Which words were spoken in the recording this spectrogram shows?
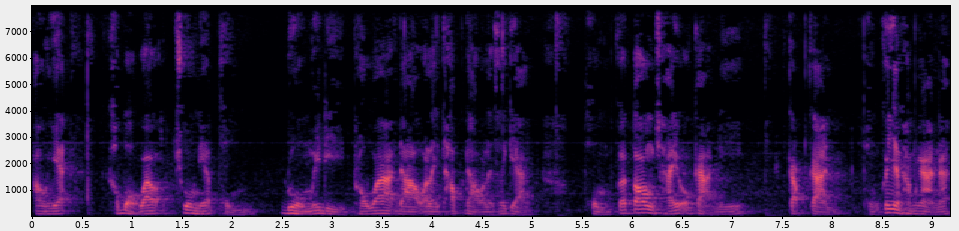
เอาเนี้ยเขาบอกว่าช่วงเนี้ยผมดวงไม่ดี เพราะว่าดาวอะไรทับดาวอะไรสักอย่าง ผมก็ต้องใช้โอกาสนี้ กับการผมก็ยังทำงานนะ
